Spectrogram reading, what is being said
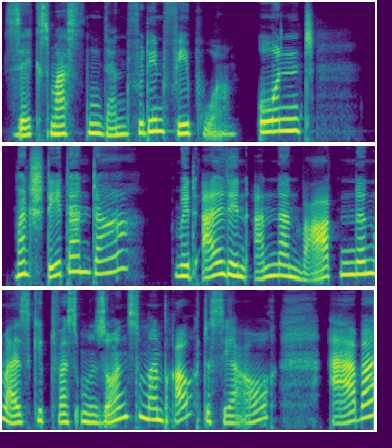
sechs Masken dann für den Februar. Und man steht dann da mit all den anderen Wartenden, weil es gibt was umsonst und man braucht es ja auch. Aber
